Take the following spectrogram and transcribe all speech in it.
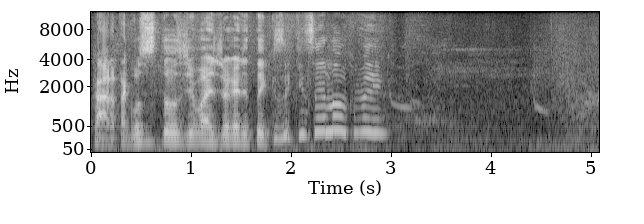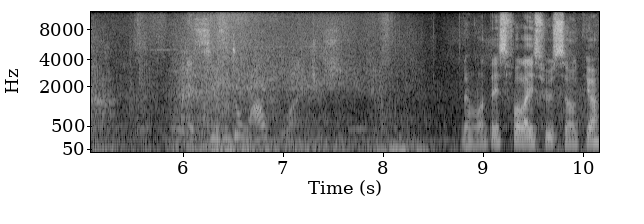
Cara, tá gostoso demais de jogar de tanque isso aqui, você é louco, velho. Preciso de um alvo antes. Levanta esse folar instrução aqui, ó.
